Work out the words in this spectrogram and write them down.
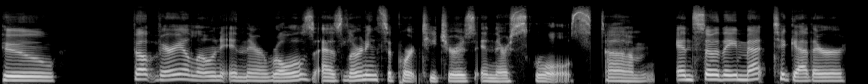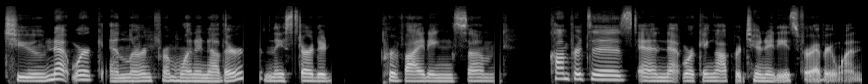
who felt very alone in their roles as learning support teachers in their schools. Um, and so they met together to network and learn from one another. And they started providing some conferences and networking opportunities for everyone.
